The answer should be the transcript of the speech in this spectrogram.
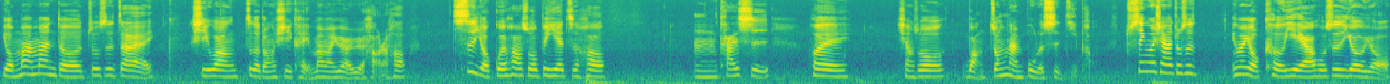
有慢慢的就是在希望这个东西可以慢慢越来越好，然后是有规划说毕业之后，嗯，开始会想说往中南部的市集跑，就是因为现在就是因为有课业啊，或是又有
